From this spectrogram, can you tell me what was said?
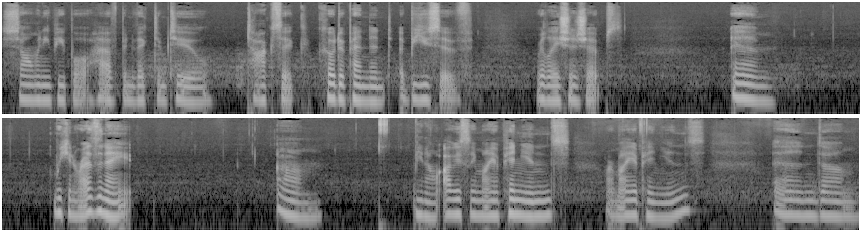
so many people have been victim to toxic, codependent, abusive relationships. And we can resonate. Um, you know, obviously my opinions are my opinions. And um,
